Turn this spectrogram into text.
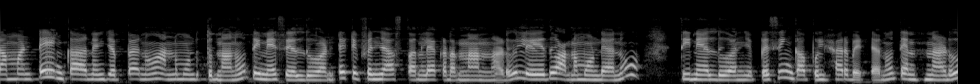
రమ్మంటే ఇంకా నేను చెప్పాను అన్నం వండుతున్నాను తినేసి వెళ్దు అంటే టిఫిన్ చేస్తానులే ఎక్కడన్నా అన్నాడు. లేదు అన్నం వండాను తినేల్దు అని చెప్పేసి ఇంకా పులిహోర పెట్టాను తింటున్నాడు.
